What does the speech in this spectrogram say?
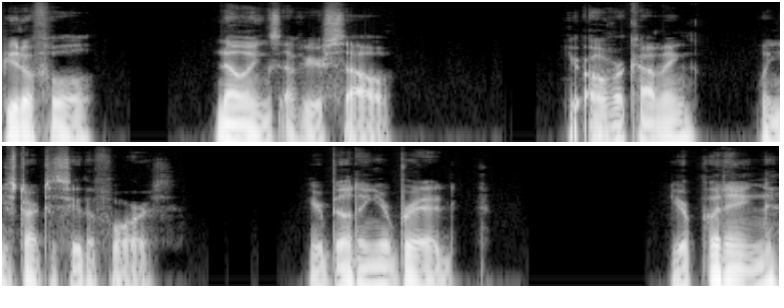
beautiful knowings of yourself, you're overcoming when you start to see the fours. You're building your bridge. You're putting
